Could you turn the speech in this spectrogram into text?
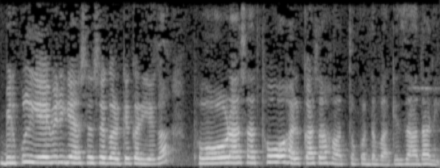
बिल्कुल ये भी नहीं कि ऐसे ऐसे करके करिएगा। थोड़ा सा, थो, हल्का सा हाथों को दबा के, ज़्यादा नहीं।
